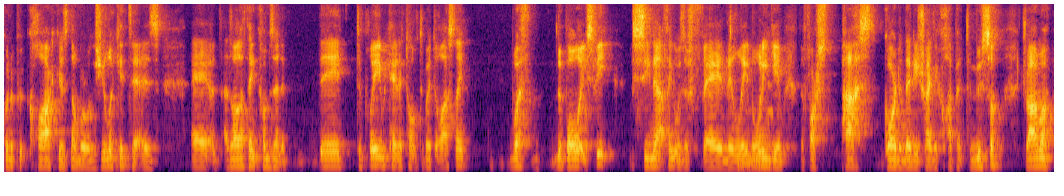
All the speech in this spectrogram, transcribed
going to put Clark as number one because you look at it as uh, another thing comes in the, to play. We kind of talked about it last night with the ball at his feet. We've seen it. I think it was uh, the Leyton Orient game. The first pass Gordon did, he tried to clip it to Musa Drammeh,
